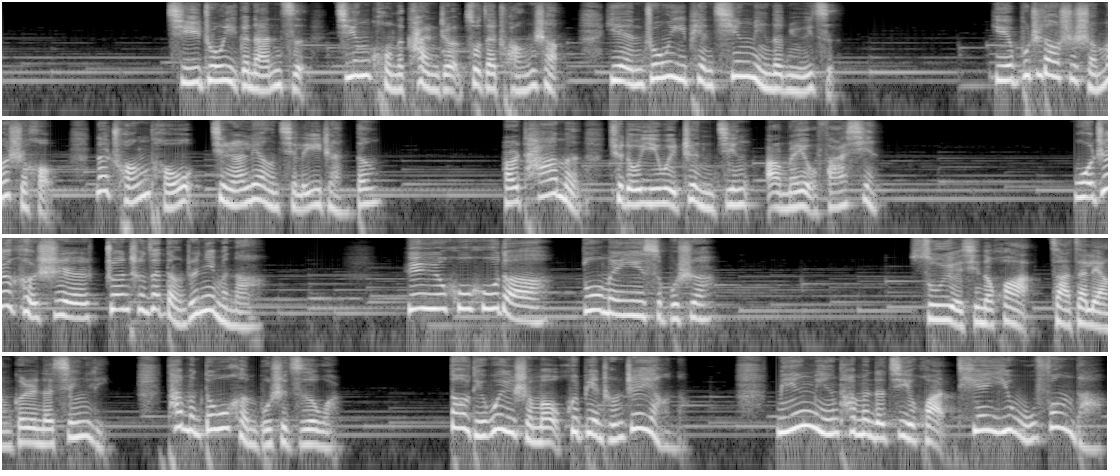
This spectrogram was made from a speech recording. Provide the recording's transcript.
其中一个男子惊恐地看着坐在床上、眼中一片清明的女子。也不知道是什么时候，那床头竟然亮起了一盏灯，而他们却都因为震惊而没有发现。我这可是专程在等着你们呢，晕晕乎乎的，多没意思，不是？苏月心的话砸在两个人的心里，他们都很不是滋味。到底为什么会变成这样呢？明明他们的计划天衣无缝的。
